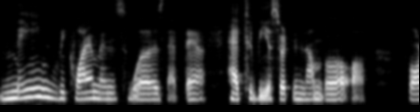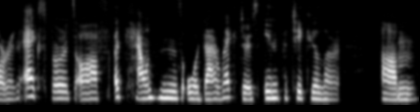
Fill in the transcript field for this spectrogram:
main requirements was that there had to be a certain number of foreign experts, of accountants or directors in particular um,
